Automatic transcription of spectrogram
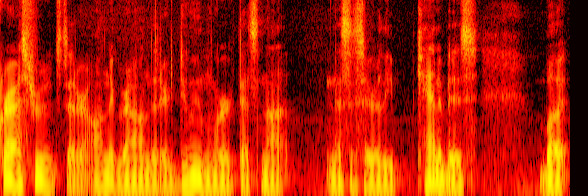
grassroots, that are on the ground, that are doing work that's not necessarily cannabis, but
